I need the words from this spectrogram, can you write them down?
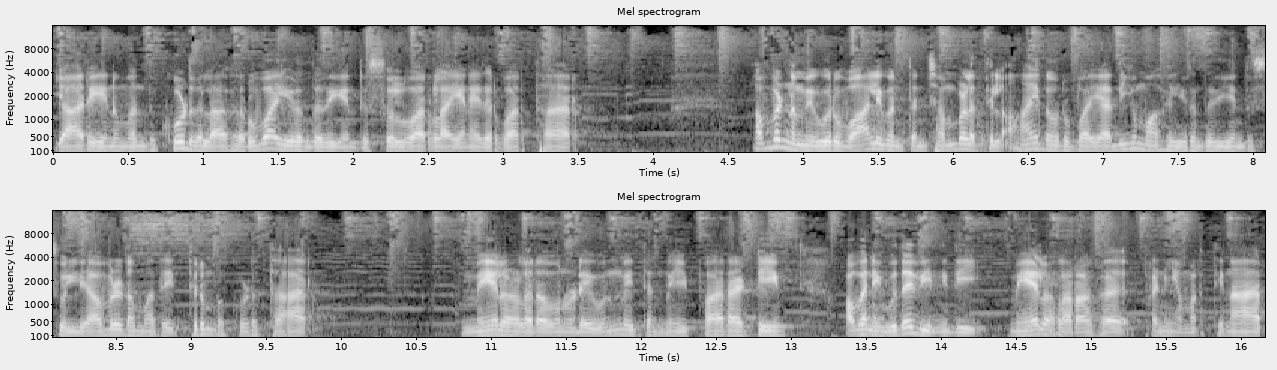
யாரேனும் வந்து கூடுதலாக ரூபாய் இருந்தது என்று சொல்வார்களா என எதிர்பார்த்தார். அவன் நம்மை ஒரு வாலிபன் தன் சம்பளத்தில் ஆயிரம் ரூபாய் அதிகமாக இருந்தது என்று சொல்லி அவரிடம் அதை திரும்ப கொடுத்தார். மேலாளர் அவனுடைய உண்மைத்தன்மையை பாராட்டி அவனை உதவி நிதி மேலாளராக பணியமர்த்தினார்.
